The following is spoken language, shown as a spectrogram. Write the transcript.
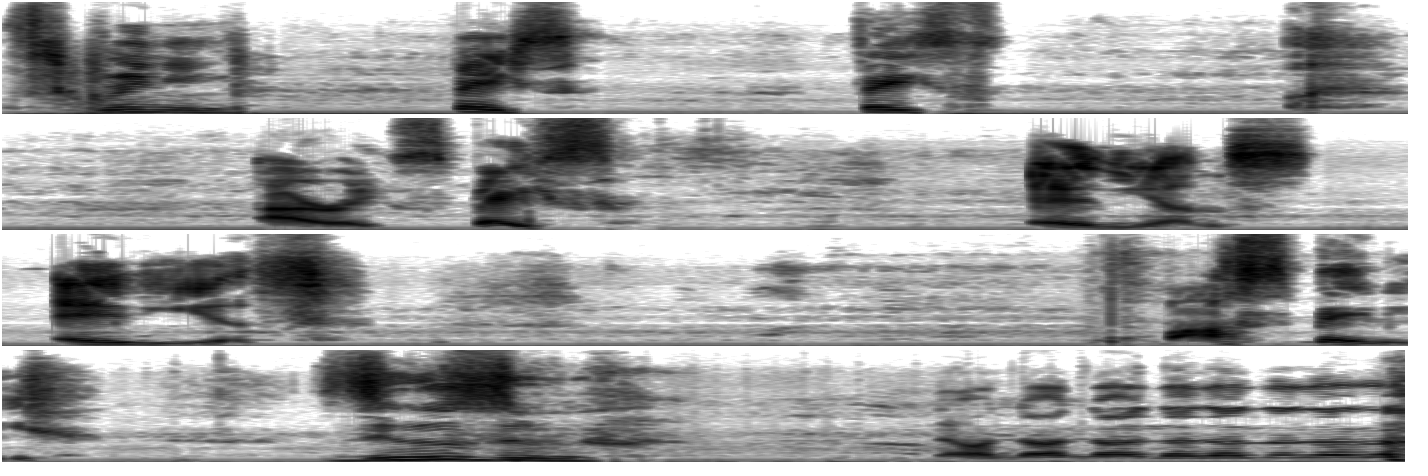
Screening face, face, alright, space, aliens, aliens, boss baby, Zuzu. No, no, no, no, no, no, no, no.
